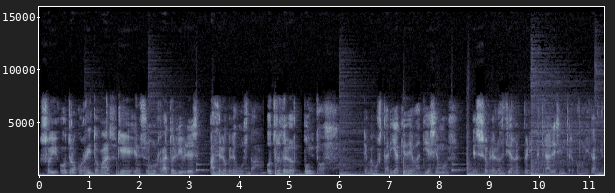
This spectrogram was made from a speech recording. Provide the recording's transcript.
Soy otro currito más que en sus ratos libres hace lo que le gusta. Otro de los puntos que me gustaría que debatiésemos es sobre los cierres perimetrales intercomunitarios.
